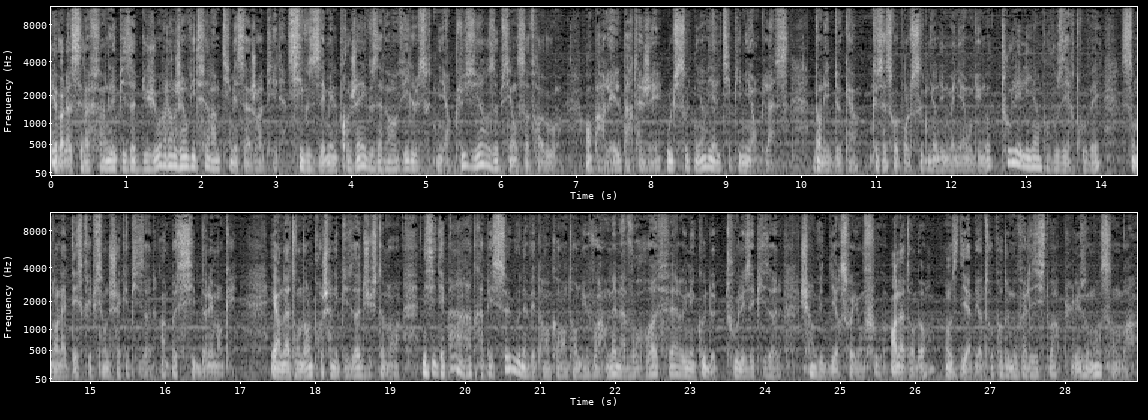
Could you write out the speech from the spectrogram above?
Et voilà, c'est la fin de l'épisode du jour, alors j'ai envie de faire un petit message rapide. Si vous aimez le projet et que vous avez envie de le soutenir, plusieurs options s'offrent à vous. En parler, le partager ou le soutenir via le Tipeee mis en place. Dans les deux cas, que ce soit pour le soutenir d'une manière ou d'une autre, tous les liens pour vous y retrouver sont dans la description de chaque épisode. Impossible de les manquer. Et en attendant le prochain épisode, justement, n'hésitez pas à rattraper ceux que vous n'avez pas encore entendus, voire même à vous refaire une écoute de tous les épisodes. J'ai envie de dire soyons fous. En attendant, on se dit à bientôt pour de nouvelles histoires plus ou moins sombres.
